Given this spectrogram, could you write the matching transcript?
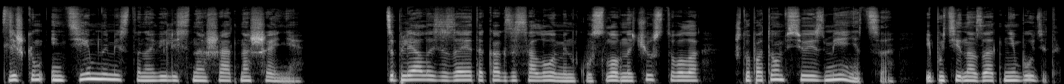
Слишком интимными становились наши отношения. Цеплялась за это как за соломинку, словно чувствовала, что потом все изменится, и пути назад не будет.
